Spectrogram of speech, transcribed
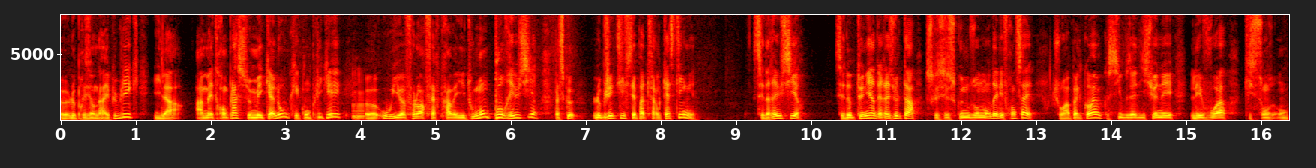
euh, le président de la République, il a à mettre en place ce mécano qui est compliqué, mmh. euh, où il va falloir faire travailler tout le monde pour réussir. Parce que l'objectif, c'est pas de faire le casting, c'est de réussir c'est d'obtenir des résultats, parce que c'est ce que nous ont demandé les Français. Je vous rappelle quand même que si vous additionnez les voix qui sont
